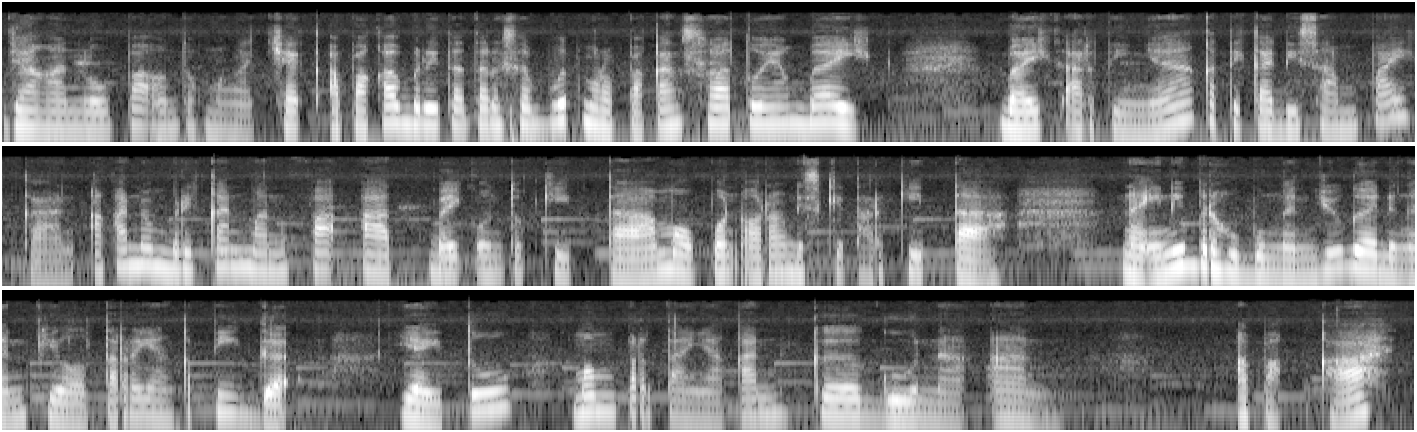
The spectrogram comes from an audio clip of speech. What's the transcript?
jangan lupa untuk mengecek apakah berita tersebut merupakan sesuatu yang baik. Baik artinya ketika disampaikan akan memberikan manfaat baik untuk kita maupun orang di sekitar kita. Nah, ini berhubungan juga dengan filter yang ketiga, yaitu mempertanyakan kegunaan. Apakah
